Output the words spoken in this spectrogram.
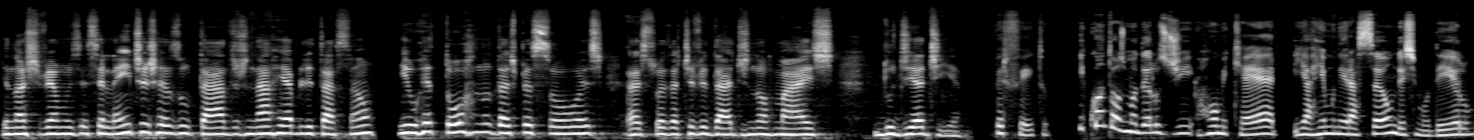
e nós tivemos excelentes resultados na reabilitação e o retorno das pessoas às suas atividades normais do dia a dia. Perfeito. E quanto aos modelos de home care e a remuneração desse modelo,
